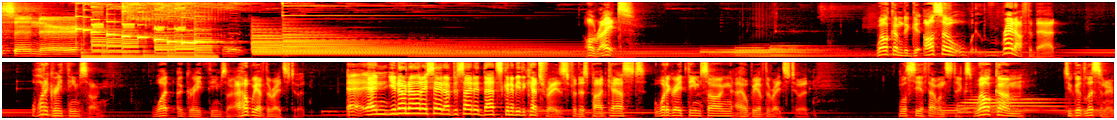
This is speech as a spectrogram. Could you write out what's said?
listener. All right. Welcome to good. Also, right off the bat, what a great theme song. What a great theme song. I hope we have the rights to it. And you know, now that I say it, I've decided that's going to be the catchphrase for this podcast. What a great theme song. I hope we have the rights to it. We'll see if that one sticks. Welcome to Good Listener.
